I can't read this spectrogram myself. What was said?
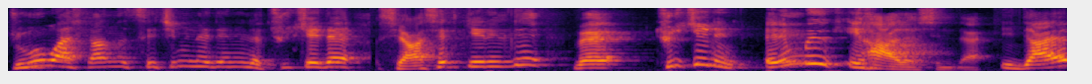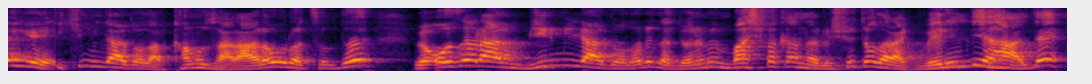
Cumhurbaşkanlığı seçimi nedeniyle Türkiye'de siyaset gerildi ve Türkiye'nin en büyük ihalesinde iddiaya göre 2 milyar dolar kamu zarara uğratıldı ve o zararın 1 milyar doları da dönemin başbakanına rüşvet olarak verildiği halde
